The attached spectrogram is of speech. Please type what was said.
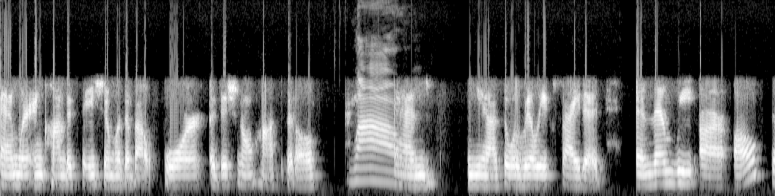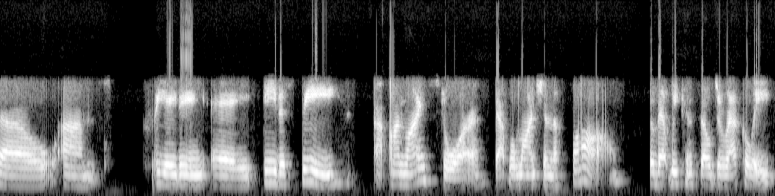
and we're in conversation with about four additional hospitals. Wow. And yeah, so we're really excited. And then we are also um, creating a B2C uh, online store that will launch in the fall so that we can sell directly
